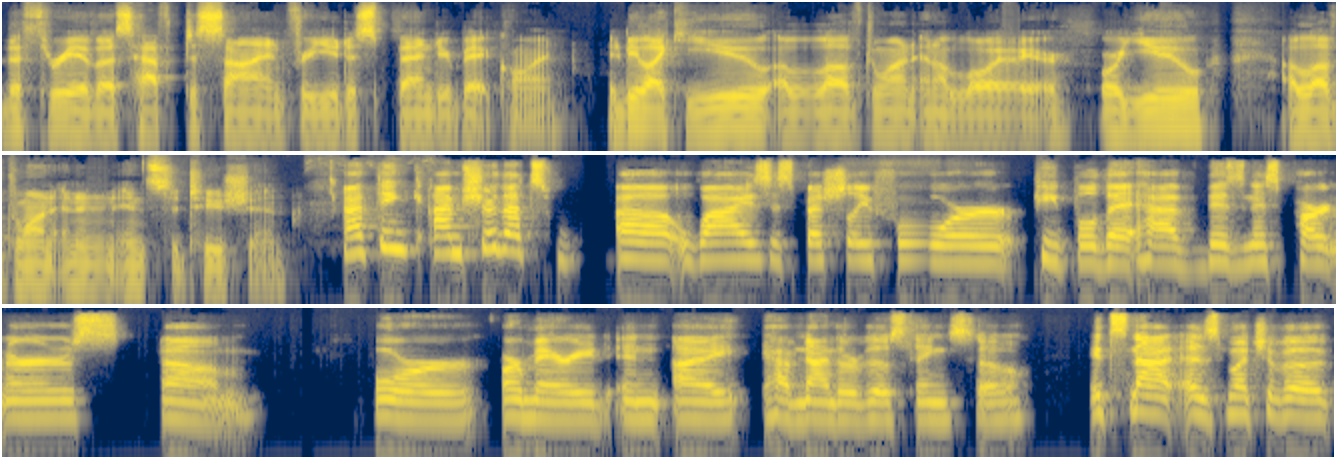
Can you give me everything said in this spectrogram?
the three of us have to sign for you to spend your Bitcoin. It'd be like you, a loved one, and a lawyer, or you, a loved one, and an institution. I think I'm sure that's uh, wise, especially for people that have business partners um, or are married. And I have neither of those things. So it's not as much of a,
